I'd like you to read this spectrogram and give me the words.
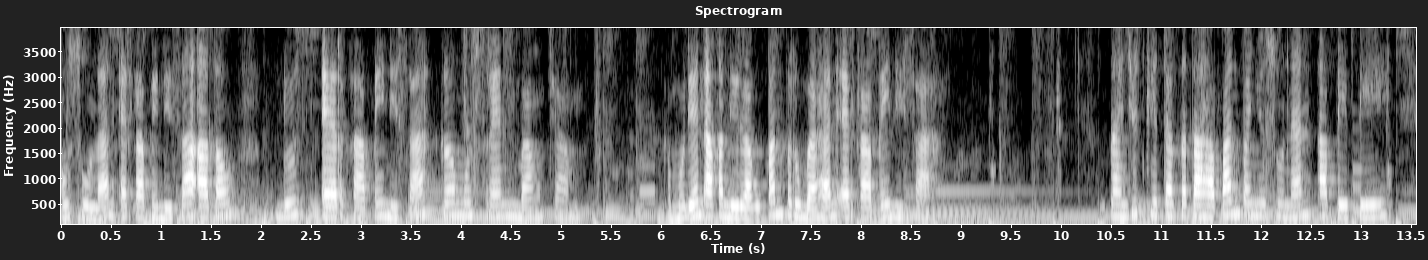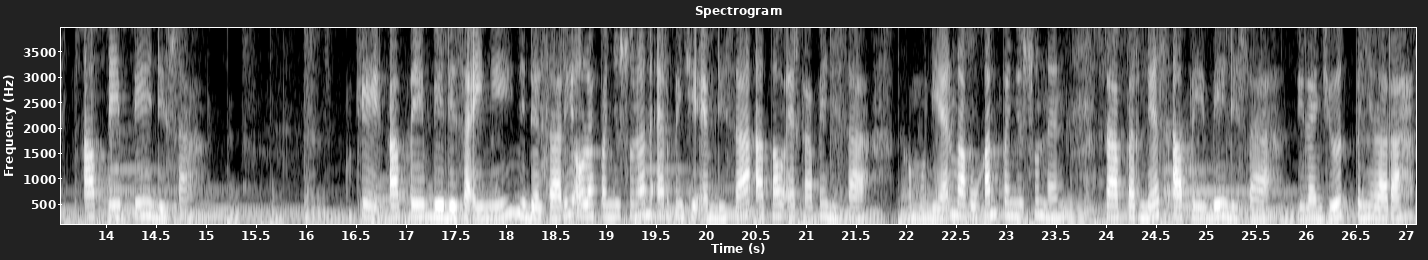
usulan RKP Desa atau Dus RKP Desa ke Musren Cam. Kemudian akan dilakukan perubahan RKP Desa. Lanjut kita ke tahapan penyusunan APP APP Desa. Oke, APB desa ini didasari oleh penyusunan RPJM desa atau RKP desa. Kemudian melakukan penyusunan Raperdes APB desa. Dilanjut penyelarah,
